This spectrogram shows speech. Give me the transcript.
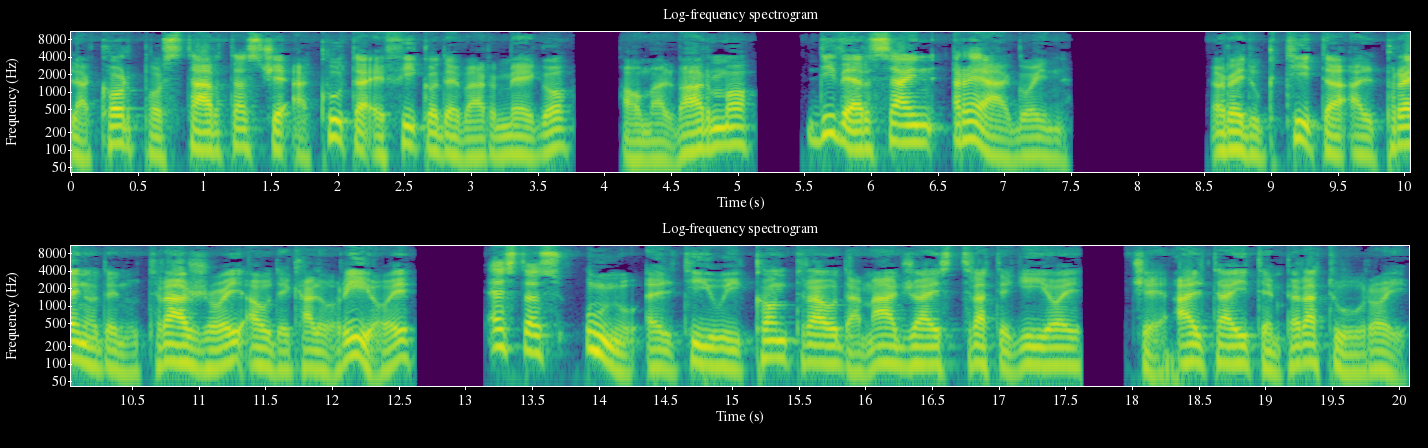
la corpo startas ce acuta effico de varmego au malvarmo diversain reagoin. Reductita al preno de nutrajoi au de calorioi, estas unu el tiui contrau damagiae strategioi ce altai temperaturoi.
